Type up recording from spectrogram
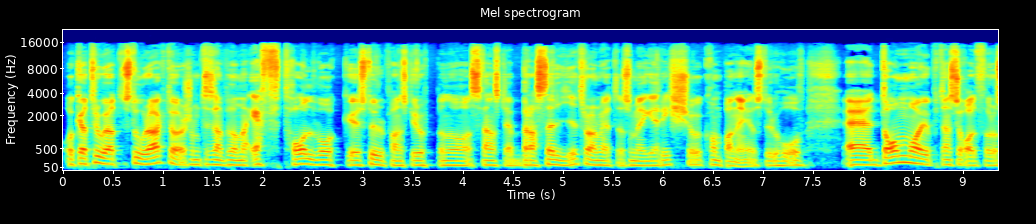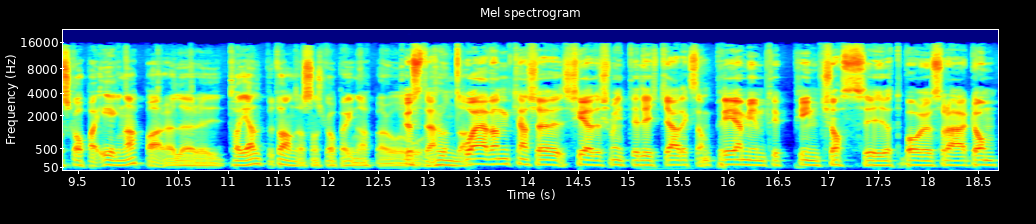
Och jag tror att stora aktörer som till exempel de F12 och eh, Stureplansgruppen och Svenska Brasseriet tror jag de heter, som äger Rish och kompani och Sturehof. Eh, de har ju potential för att skapa egna appar eller ta hjälp av andra som skapar egna appar och, Just det. runda. Och även kanske kedjor som inte är lika liksom, premium, typ Pinchos i Göteborg och sådär. De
